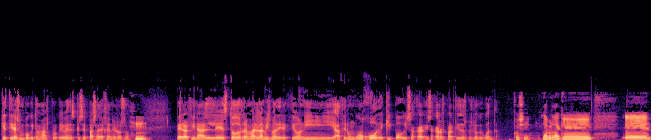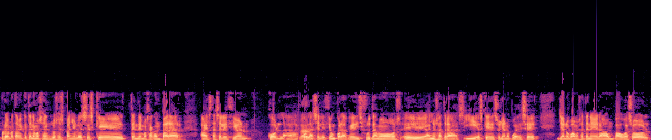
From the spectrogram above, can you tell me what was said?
que tiras un poquito más porque hay veces que se pasa de generoso, Hmm. pero al final es todo remar en la misma dirección y hacer un buen juego de equipo y sacar y sacar los partidos, que es lo que cuenta. Pues sí, la verdad que eh, el problema también que tenemos en los españoles es que tendemos a comparar a esta selección con la, con la selección con la que disfrutamos eh, años atrás. Y es que eso ya no puede ser. Ya no vamos a tener a un Pau Gasol,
